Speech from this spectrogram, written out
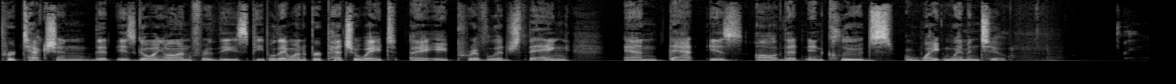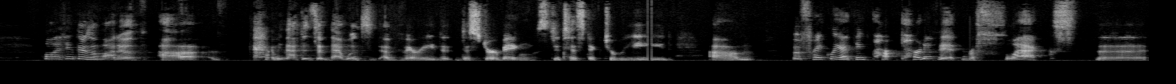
protection that is going on for these people. They want to perpetuate a, a privileged thing, and that is all that includes white women too. Well, I think there's a lot of. Uh, I mean, that is that was a very d- disturbing statistic to read. Um, but frankly, I think part part of it reflects the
